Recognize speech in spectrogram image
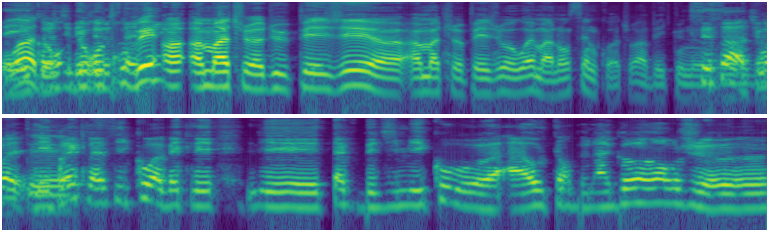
Et ouais, de, de retrouver un, un match euh, du PSG, euh, un match PSG WM à l'ancienne, quoi, tu vois, avec une. C'est ça, euh, tu vois, les vrais classicos avec les, les tacles de Jiméco à hauteur de la gorge, euh,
